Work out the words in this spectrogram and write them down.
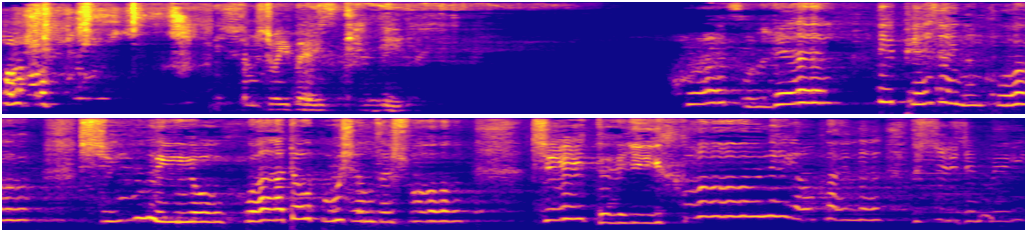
好了，好了。我错了，你别再难过。心里有话都不想再说，记得以后你要快乐，这世界没。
